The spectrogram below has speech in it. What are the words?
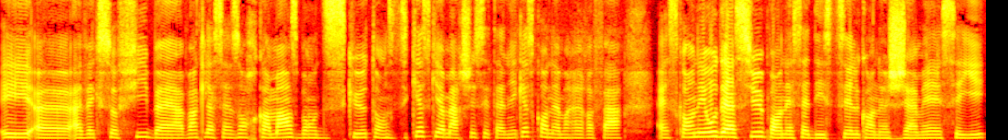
et euh, avec Sophie, ben avant que la saison recommence, ben, on discute, on se dit qu'est-ce qui a marché cette année, qu'est-ce qu'on aimerait refaire? Est-ce qu'on est audacieux? Puis on essaie des styles qu'on n'a jamais essayé.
